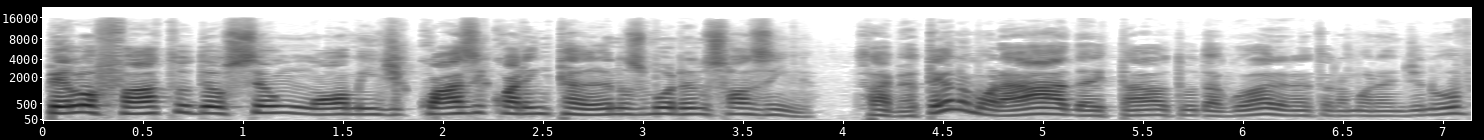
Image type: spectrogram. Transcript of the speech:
pelo fato de eu ser um homem de quase 40 anos morando sozinho. Sabe, eu tenho namorada e tal, tudo agora, né? Tô namorando de novo.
